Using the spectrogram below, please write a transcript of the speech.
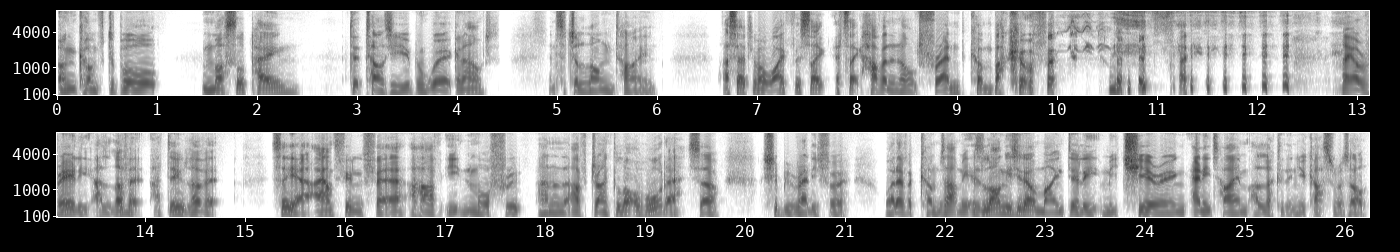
uncomfortable muscle pain that tells you you've been working out in such a long time. I said to my wife, "It's like it's like having an old friend come back over." Like, like I really, I love it. I do love it. So yeah, I am feeling fair. I have eaten more fruit and I've drank a lot of water, so I should be ready for whatever comes at me. As long as you don't mind, Dili, me cheering anytime I look at the Newcastle result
